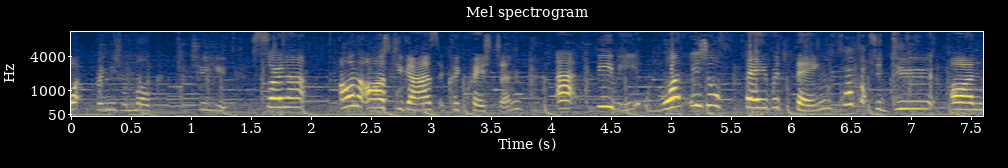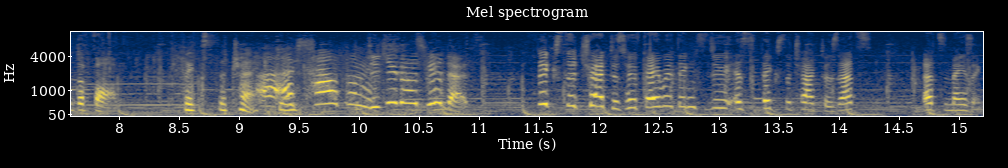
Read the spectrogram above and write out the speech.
what brings your milk to you. So now I want to ask you guys a quick question. Uh, Phoebe, what is your favorite thing to do on the farm? Fix the tractors. a cow on Did you guys hear that? Fix the tractors. Her favorite thing to do is fix the tractors. That's that's amazing.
